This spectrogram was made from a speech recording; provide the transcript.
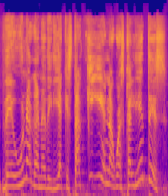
de una ganadería que está aquí en Aguascalientes.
